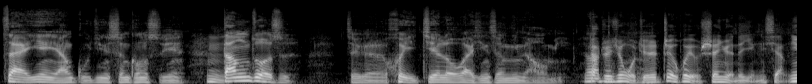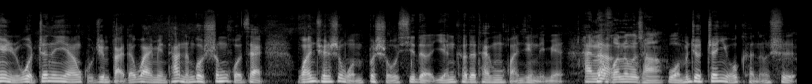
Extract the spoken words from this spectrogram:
在艳阳古菌深空实验，嗯当做是这个会揭露外星生命的奥秘。大锤兄，我觉得这会有深远的影响，因为如果真的阴阳古菌摆在外面，它能够生活在完全是我们不熟悉的严苛的太空环境里面，还能活那么长？我们就真有可能是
